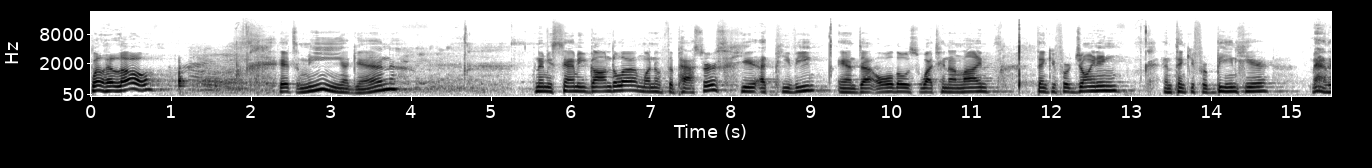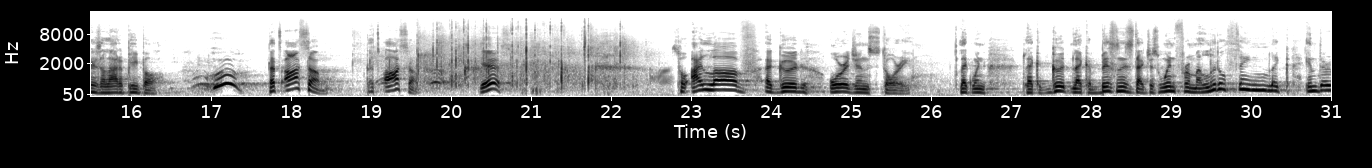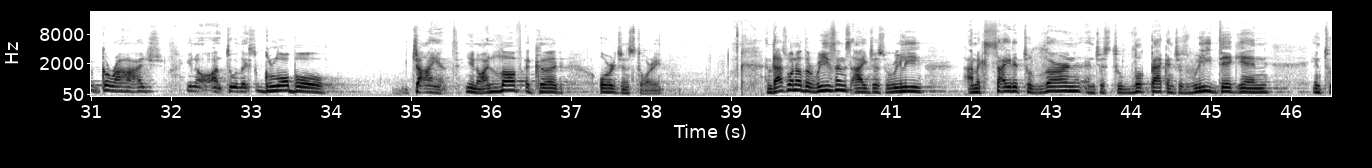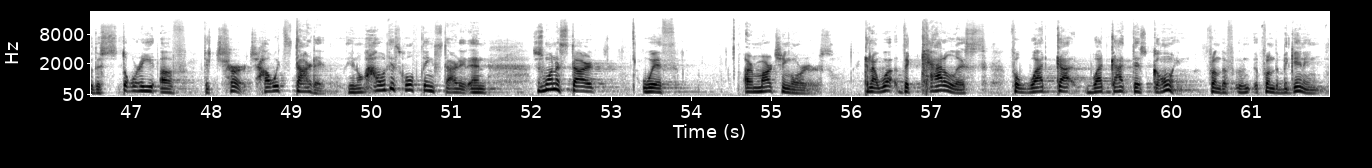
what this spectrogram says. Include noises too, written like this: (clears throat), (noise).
Well, hello. It's me again. My name is Sammy Gondola. I'm one of the pastors here at PV. And uh, all those watching online, thank you for joining and thank you for being here. Man, there's a lot of people. Woo! That's awesome. That's awesome. Yes. So I love a good origin story. Like when like a good like a business that just went from a little thing like in their garage, you know, onto this global giant. You know, I love a good origin story. And that's one of the reasons I just really I'm excited to learn and just to look back and just really dig in into the story of the church, how it started, you know, how this whole thing started. And just want to start with our marching orders. Kind of what the catalyst for what got what got this going from the from the beginning.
